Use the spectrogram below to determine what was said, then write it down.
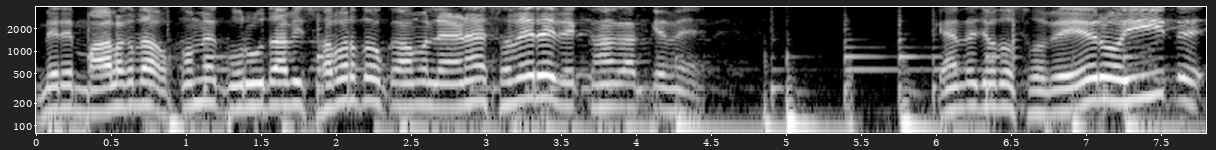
ਮੇਰੇ ਮਾਲਕ ਦਾ ਹੁਕਮ ਹੈ, ਗੁਰੂ ਦਾ ਵੀ ਸਬਰ ਤੋਂ ਕੰਮ ਲੈਣਾ ਸਵੇਰੇ ਵੇਖਾਂਗਾ ਕਿਵੇਂ। ਕਹਿੰਦੇ ਜਦੋਂ ਸਵੇਰ ਹੋਈ ਤੇ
